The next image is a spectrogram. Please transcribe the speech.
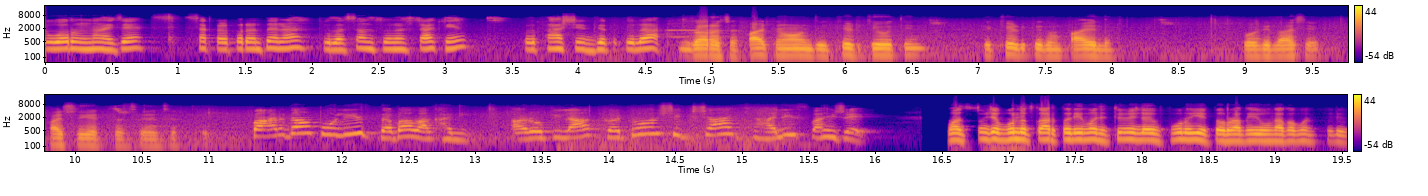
तो वरून म्हणायचे सकाळपर्यंत ना तुला संपूर्णच टाकेन तुला फाशी देतो तुला. घराच्या पाठीमागून जी खिडकी होती ती खिडकीतून पाहिलं. वडील असे फाशी घेतलं पारगाव पोलीस दबावाखाली. आरोपीला कठोर शिक्षा झालीच पाहिजे. मग तुमच्या बलात्कारपरीमध्ये तुम्ही पुढे नका येऊ नका पण पुढे.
